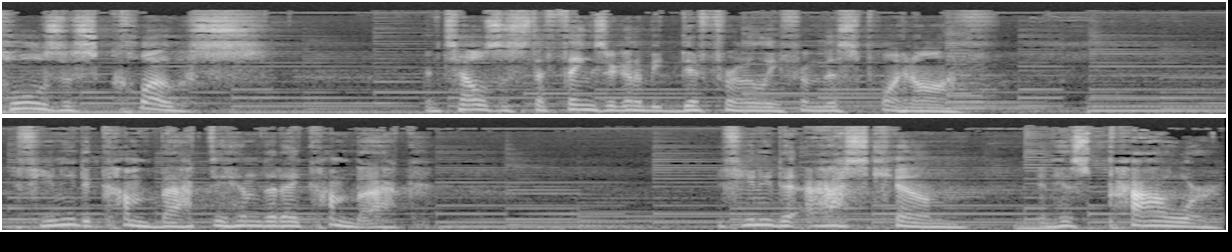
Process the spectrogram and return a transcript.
pulls us close, and tells us that things are going to be differently from this point on. If you need to come back to Him today, come back. If you need to ask Him in His power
